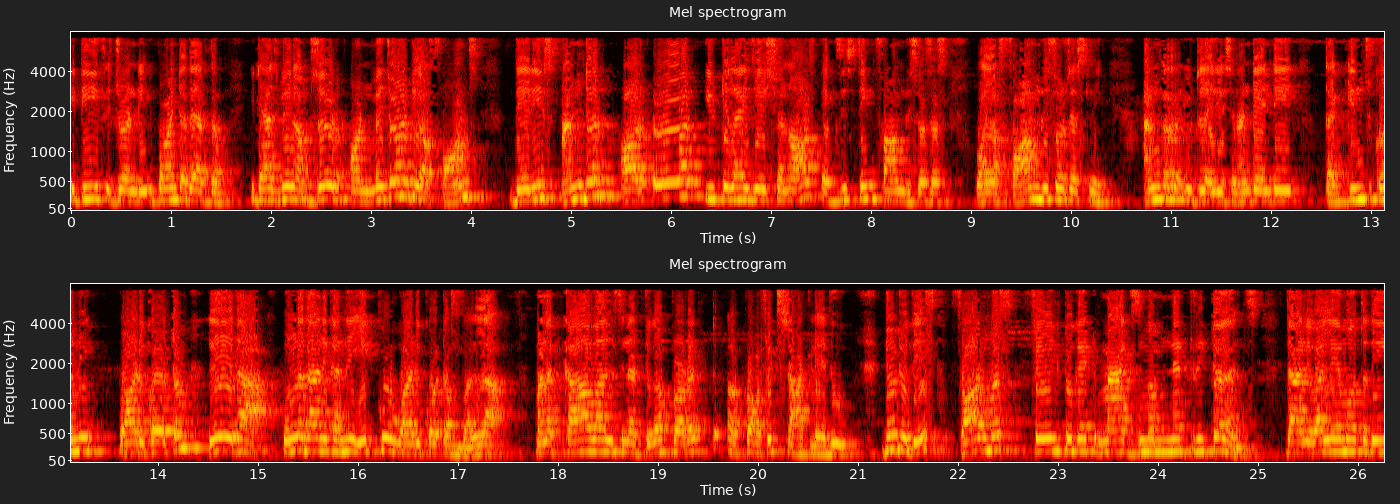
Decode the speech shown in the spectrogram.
ఇట్ ఈస్ చూడండి ఈ పాయింట్ అదే అర్థం. It has been observe on majority of farms there is under or over utilisation of existing farm resources వాళ్ళ ఫార్మ్ రిసోర్సెస్ని అండర్ యూటిలైజేషన్ అంటే ఏంటి? తగ్గించుకొని వాడుకోవటం లేదా ఉన్నదానికన్నా ఎక్కువ వాడుకోవటం వల్ల మనకు కావాల్సినట్టుగా ప్రొడక్ట్ ప్రాఫిట్స్ uh, రావట్లేదు. Due to this farmers fail to get maximum net returns దాని వల్ల ఏమవుతుంది?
